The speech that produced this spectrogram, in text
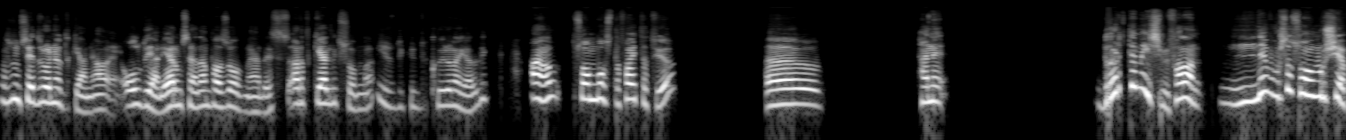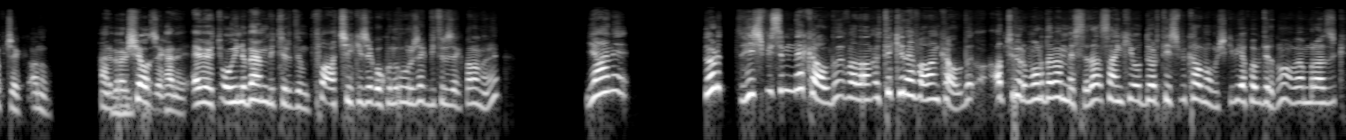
uzun süredir oynuyorduk yani. Ya, Oldu yani. Yarım seneden fazla oldu neredeyse. Artık geldik sonuna. Yüzdük yüzdük kuyruğuna geldik. Anıl son boss'la fight atıyor. Ee, hani 4 damage mi falan ne vursa son vuruşu yapacak Anıl. Hani böyle şey olacak hani evet oyunu ben bitirdim. Fa çekecek okunu vuracak bitirecek falan hani. Yani 4 HP'sim ne kaldı falan ötekine falan kaldı. Atıyorum orada ben mesela sanki o 4 HP kalmamış gibi yapabilirdim ama ben birazcık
